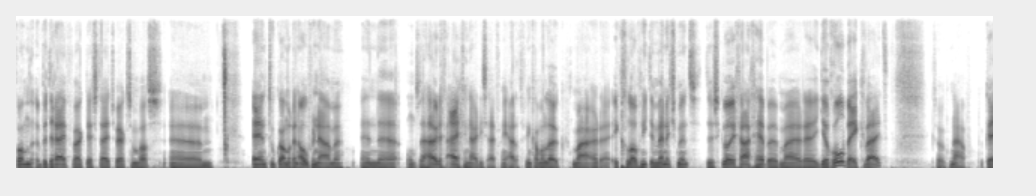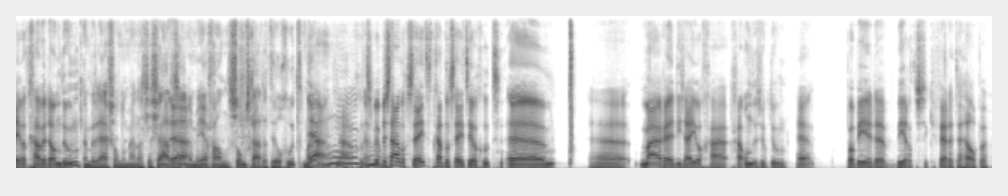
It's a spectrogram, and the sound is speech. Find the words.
van het bedrijf waar ik destijds werkzaam was. Um, en toen kwam er een overname. En onze huidige eigenaar die zei van ja, dat vind ik allemaal leuk. Maar ik geloof niet in management. Dus ik wil je graag hebben, maar je rol ben je kwijt. Zo, nou, oké, okay, wat gaan we dan doen? Een bedrijf zonder managers. Ja, er ja. zijn er meer van. Soms gaat het heel goed. Maar... Ja, nou goed. We bestaan nog steeds. Het gaat nog steeds heel goed. Uh, Eh, maar eh, die zei, joh, ga, ga onderzoek doen. Hè? Probeer de wereld een stukje verder te helpen.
